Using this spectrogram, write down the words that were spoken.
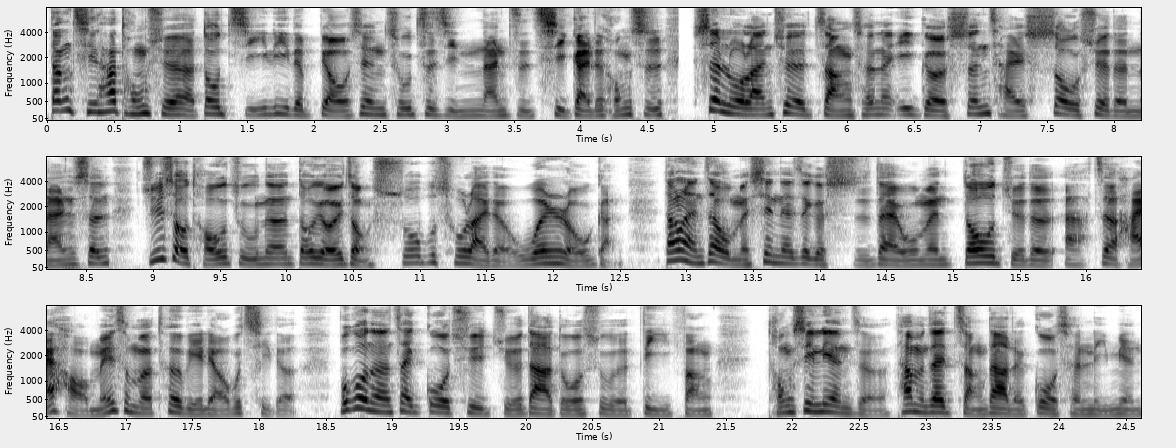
当其他同学啊都极力的表现出自己男子气概的同时，圣罗兰却长成了一个身材瘦削的男生，举手投足呢都有一种说不出来的温柔感。当然，在我们现在这个时代，我们都觉得啊，这还好，没什么特别了不起的。不过呢，在过去绝大多数的地方。同性恋者他们在长大的过程里面，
